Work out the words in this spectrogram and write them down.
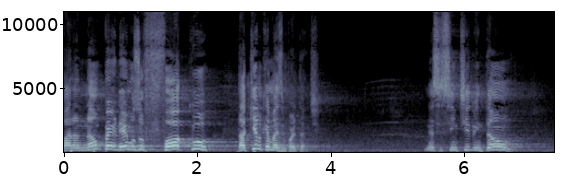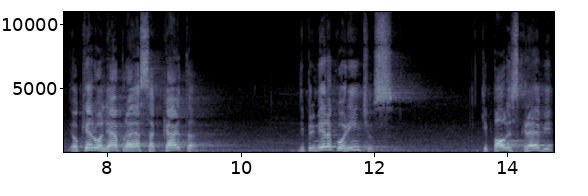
para não perdermos o foco daquilo que é mais importante. Nesse sentido, então, eu quero olhar para essa carta de 1 Coríntios, que Paulo escreve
